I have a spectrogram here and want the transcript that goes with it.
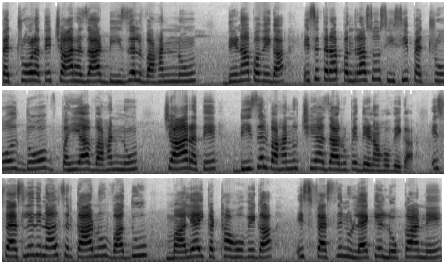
ਪੈਟਰੋਲ ਅਤੇ 4000 ਡੀਜ਼ਲ ਵਾਹਨ ਨੂੰ ਦੇਣਾ ਪਵੇਗਾ। ਇਸੇ ਤਰ੍ਹਾਂ 1500 ਸੀਸੀ ਪੈਟਰੋਲ ਦੋ ਪਹੀਆ ਵਾਹਨ ਨੂੰ 4 ਅਤੇ ਡੀਜ਼ਲ ਵਾਹਨ ਨੂੰ 6000 ਰੁਪਏ ਦੇਣਾ ਹੋਵੇਗਾ। ਇਸ ਫੈਸਲੇ ਦੇ ਨਾਲ ਸਰਕਾਰ ਨੂੰ ਵਾਧੂ ਮਾਲਿਆ ਇਕੱਠਾ ਹੋਵੇਗਾ। ਇਸ ਫੈਸਲੇ ਨੂੰ ਲੈ ਕੇ ਲੋਕਾਂ ਨੇ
